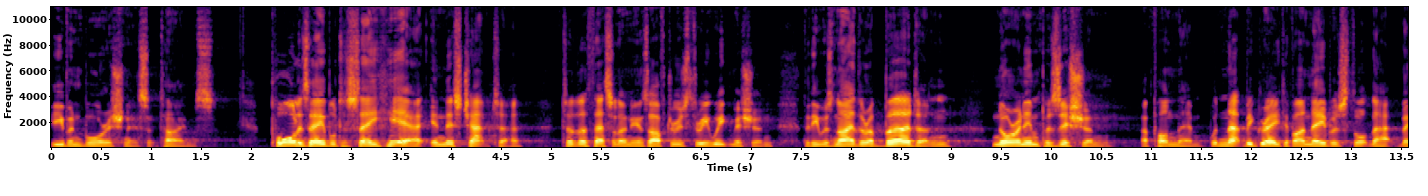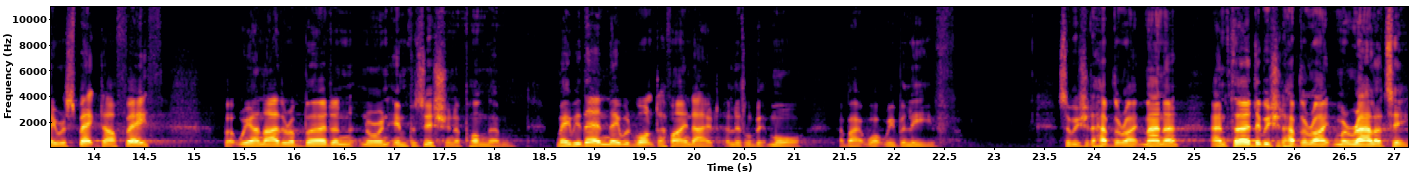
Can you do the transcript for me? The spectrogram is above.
even boorishness at times. Paul is able to say here in this chapter to the Thessalonians after his three week mission that he was neither a burden nor an imposition upon them. Wouldn't that be great if our neighbors thought that? They respect our faith, but we are neither a burden nor an imposition upon them. Maybe then they would want to find out a little bit more about what we believe. So we should have the right manner. And thirdly, we should have the right morality.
